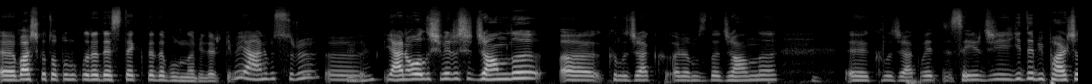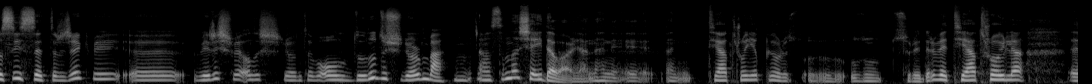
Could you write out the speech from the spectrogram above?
Ee, başka topluluklara destekte de bulunabilir gibi. Yani bir sürü e, yani o alışverişi canlı e, kılacak aramızda canlı e, kılacak ve seyirciyi de bir parçası hissettirecek bir e, veriş ve alış yöntemi olduğunu düşünüyorum ben. Aslında şey de var yani hani, e, hani tiyatro yapıyoruz e, uzun süredir ve tiyatroyla e,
